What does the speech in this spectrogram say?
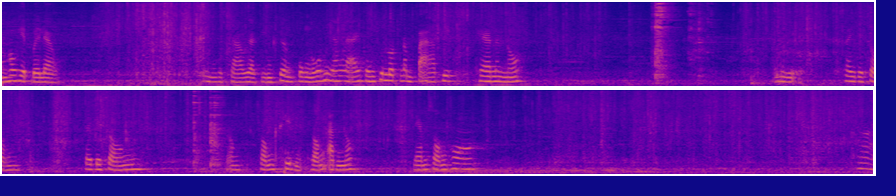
มเฮาเฮ็ดไว้แล้ว ลูกสาวอยากกินเครื่องปรุงก็บ่ามีหยังหลายผงชูรสน้ำปลาพริกแค่นั้นเนาะนนี้ใส่ไปสองใส่ไปสองสองสองชิ้นสองอันเนาะแหนมสองห่อข้าว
